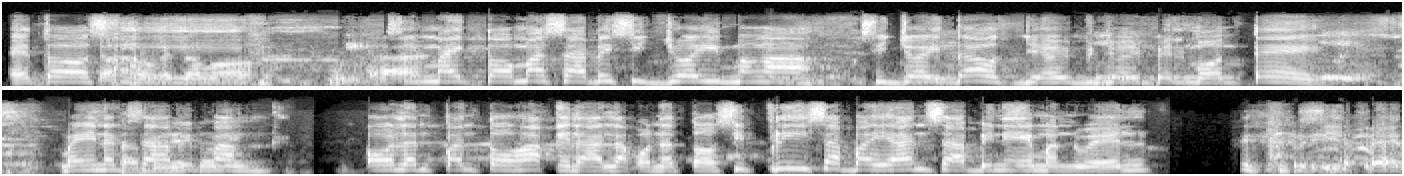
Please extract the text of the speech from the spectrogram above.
Ito si kita mo. si Mike Thomas sabi si Joy mga si Joy daw, Joy, Joy Belmonte. May nagsabi pa ni- Olan Pantoja, kilala ko na to. Si Prisa ba yan? Sabi ni Emmanuel. Secret.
